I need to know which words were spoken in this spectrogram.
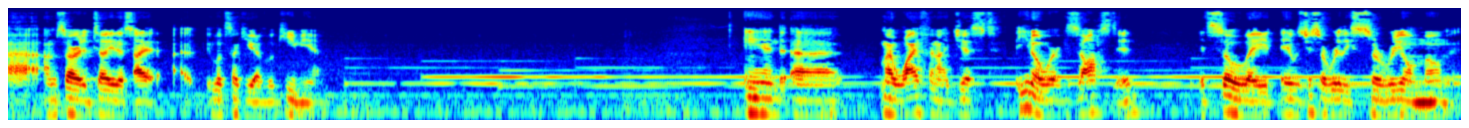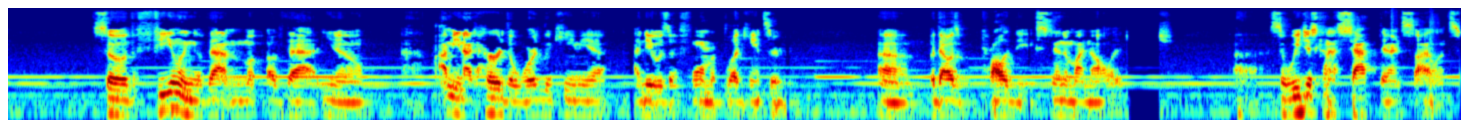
uh, "I'm sorry to tell you this. I, I, it looks like you have leukemia." And uh, my wife and I just, you know, we're exhausted. It's so late. It was just a really surreal moment so the feeling of that, of that, you know, I mean, I'd heard the word leukemia. I knew it was a form of blood cancer, um, but that was probably the extent of my knowledge. Uh, so we just kind of sat there in silence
